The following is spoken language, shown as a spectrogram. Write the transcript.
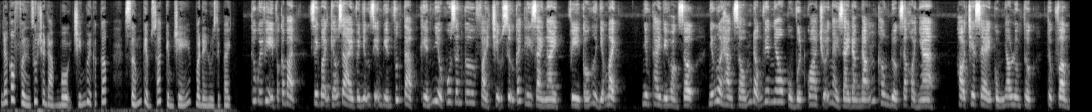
đã góp phần giúp cho Đảng bộ, chính quyền các cấp sớm kiểm soát kiềm chế và đẩy lùi dịch bệnh. Thưa quý vị và các bạn, dịch bệnh kéo dài với những diễn biến phức tạp khiến nhiều khu dân cư phải chịu sự cách ly dài ngày vì có người nhiễm bệnh. Nhưng thay vì hoảng sợ, những người hàng xóm động viên nhau cùng vượt qua chuỗi ngày dài đằng đẵng không được ra khỏi nhà. Họ chia sẻ cùng nhau lương thực, thực phẩm,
